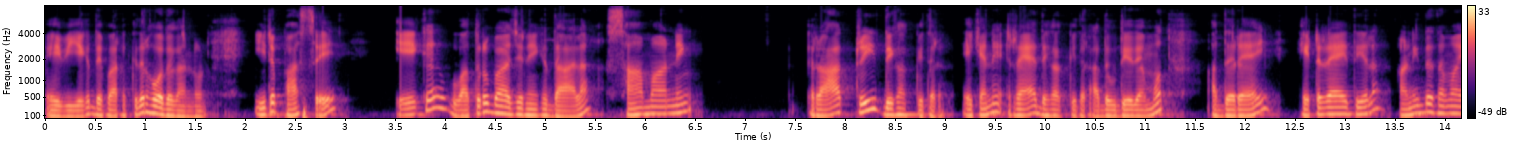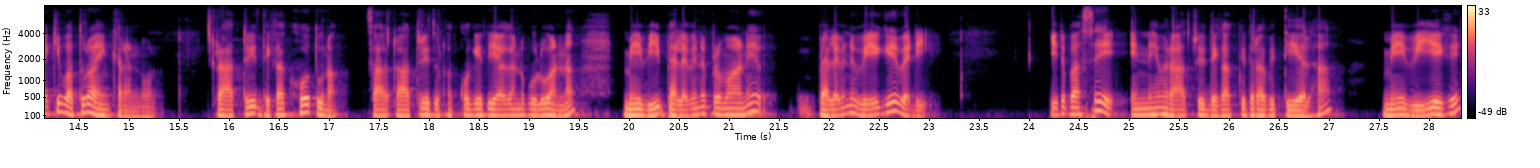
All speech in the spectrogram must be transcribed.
ඒ V එක දෙපාරක් විතර හොද ගන්න ඕන. ඊට පස්සේ ඒක වතුර භාජනයක දාලා සාමාන්‍යයෙන් රාත්‍රී දෙකක් විතර. ඒ කියන්නේ රෑ දෙකක් විතර. අද උදේ දැම්මොත් අද රෑයි හෙට රෑයි තියලා අනිද්දා තමයි ඒකේ වතුර අයින් කරන්න ඕන. රාත්‍රී දෙකක් හෝ තුනක්. රාත්‍රී තුනක් වගේ තියාගන්න පුළුවන් නම් මේ V පැලවෙන ප්‍රමාණය පැලවෙන වේගය වැඩි. ඊට පස්සේ එන්න එහෙම රාත්‍රී දෙකක් විතර අපි තියලා මේ V එකේ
